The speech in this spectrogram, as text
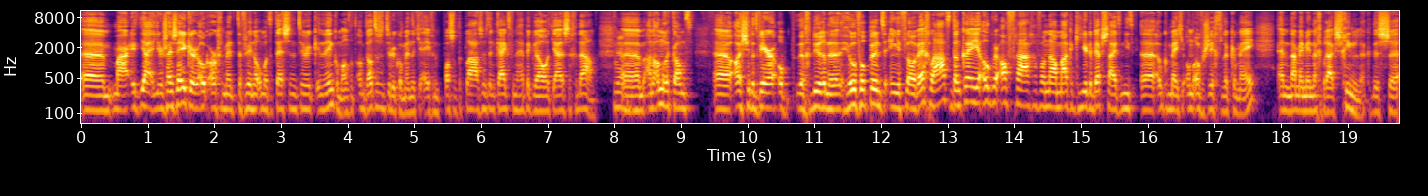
Ehm, maar ja, er zijn zeker ook argumenten te vinden om het te testen natuurlijk in de winkelmand, want ook dat is natuurlijk het moment dat je even een pas op de plaats doet en kijkt van, heb ik wel het juiste gedaan. Ja. Ehm, aan de andere kant, eh, als je het weer op de gedurende heel veel punten in je flow weglaat, dan kun je je ook weer afvragen van, nou maak ik hier de website niet eh, ook een beetje onoverzichtelijker mee en daarmee minder gebruiksvriendelijk. Dus eh,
